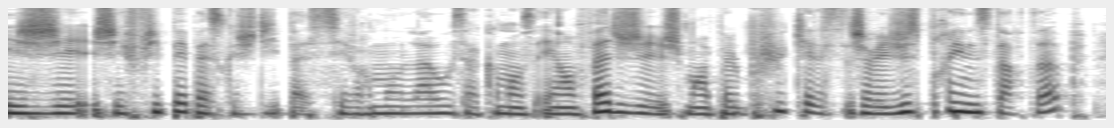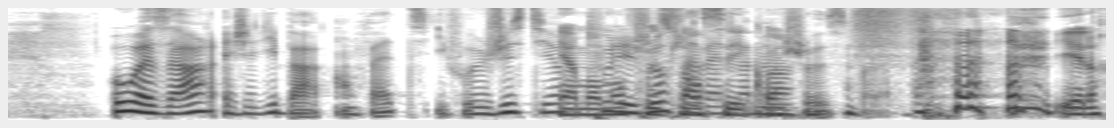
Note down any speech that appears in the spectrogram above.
Et j'ai flippé parce que je dis bah, c'est vraiment là où ça commence. Et en fait, je me rappelle plus. J'avais juste pris une start-up au hasard et j'ai dit bah en fait il faut juste dire tous les jours ça va être la même chose. et alors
